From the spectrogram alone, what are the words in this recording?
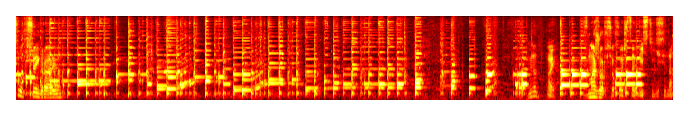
Слух все играю. Ну, ой, в мажор все хочется ввести, действительно.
